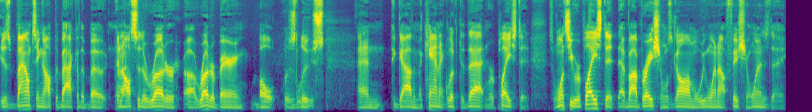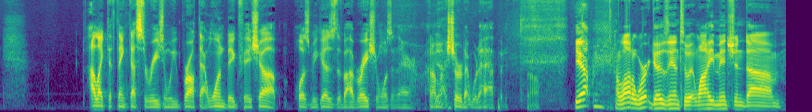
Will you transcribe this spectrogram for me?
is bouncing off the back of the boat, and also the rudder uh, rudder bearing bolt was loose. And the guy, the mechanic, looked at that and replaced it. So once he replaced it, that vibration was gone when we went out fishing Wednesday. I like to think that's the reason we brought that one big fish up was because the vibration wasn't there. And I'm not sure that would have happened. So. Yeah, a lot of work goes into it. While he mentioned um,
